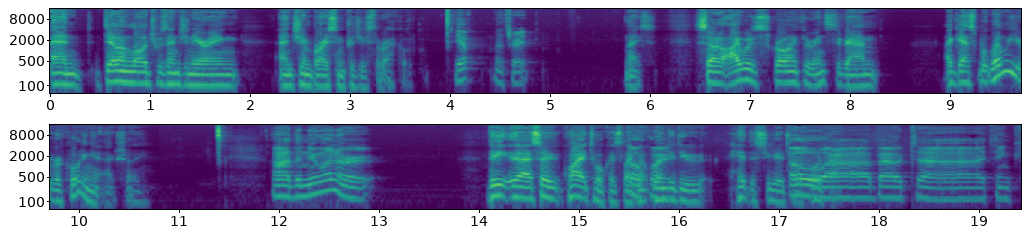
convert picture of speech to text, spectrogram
And Dylan Lodge was engineering, and Jim Bryson produced the record. Yep, that's right. Nice. So I was scrolling through Instagram. I guess when were you recording it actually? Uh, the new one or the uh, so Quiet Talkers. Like oh, when, when, did you hit the studio? To oh, uh, about uh, I think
